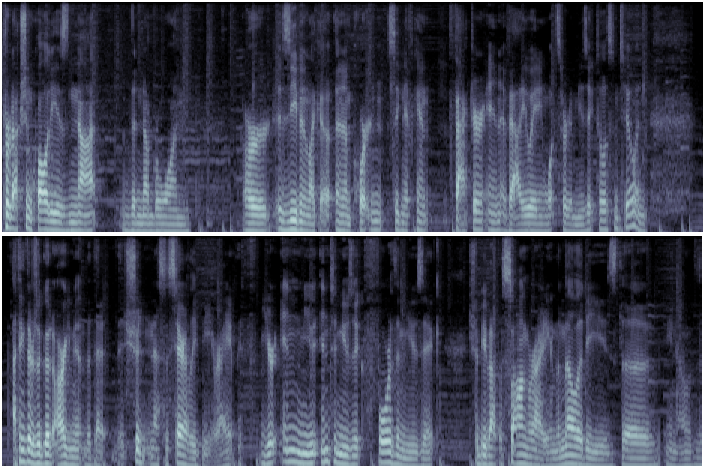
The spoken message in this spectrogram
production quality is not the number one or is even like a, an important, significant factor in evaluating what sort of music to listen to. And I think there's a good argument that, that it shouldn't necessarily be, right? If you're in mu into music for the music, should be about the songwriting, the melodies, the, you know, the,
